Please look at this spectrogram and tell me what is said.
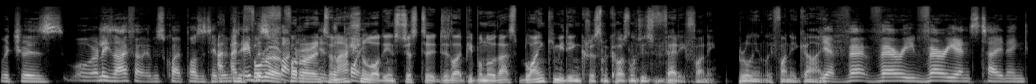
Which was, or at least I felt it was quite positive. It was, and it for was our, for our international audience, just to, to let people know, that's blind comedian Chris McCausland, who's very funny, brilliantly funny guy. yeah, very, very, very entertaining.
